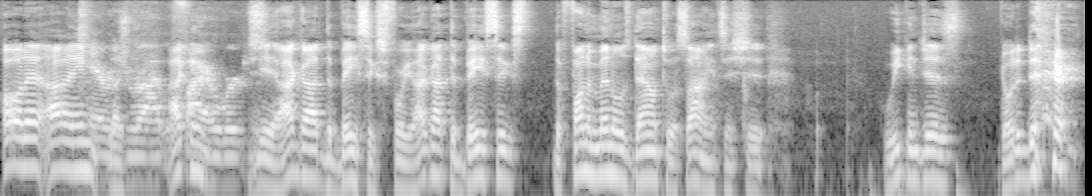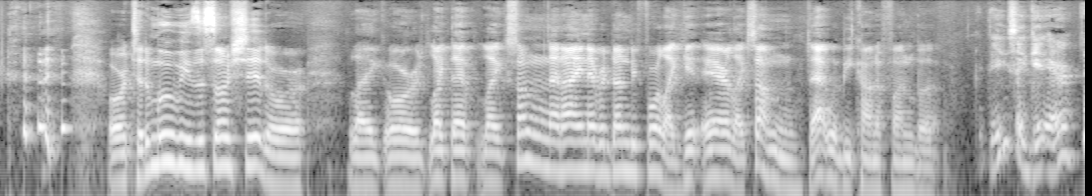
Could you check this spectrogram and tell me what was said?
all that I ain't Carriage like, ride with I can- fireworks. Yeah, I got the basics for you. I got the basics, the fundamentals down to a science and shit. We can just go to dinner or to the movies or some shit or like or like that like something that I ain't never done before like get air like something that would be kind of fun but Did you say get air?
